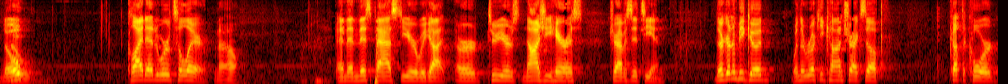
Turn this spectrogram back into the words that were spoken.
Nope. Clyde Edwards Helaire. No. And then this past year, we got, or two years, Najee Harris, Travis Etienne. They're going to be good. When the rookie contract's up, cut the cord,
